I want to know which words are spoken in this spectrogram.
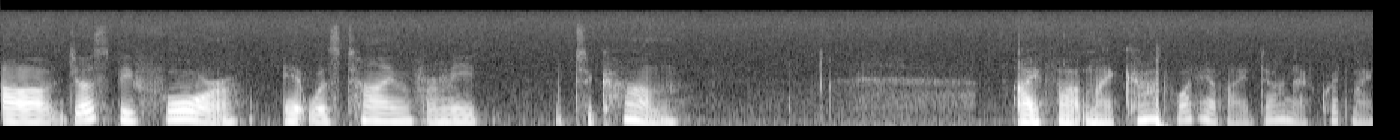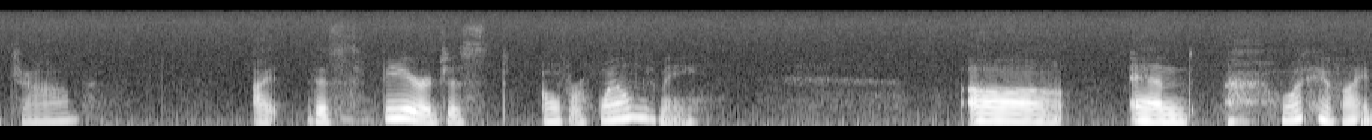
uh, just before it was time for me to come, I thought, my God, what have I done? I've quit my job. I, this fear just overwhelmed me. Uh, and what have I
